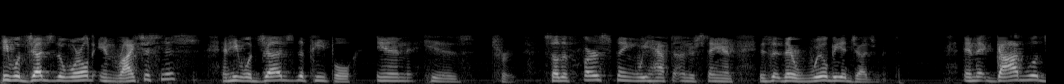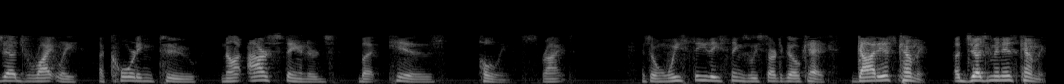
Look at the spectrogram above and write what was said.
He will judge the world in righteousness, and He will judge the people in His truth. So the first thing we have to understand is that there will be a judgment, and that God will judge rightly according to not our standards, but His holiness, right? And so when we see these things, we start to go, okay, God is coming. A judgment is coming.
